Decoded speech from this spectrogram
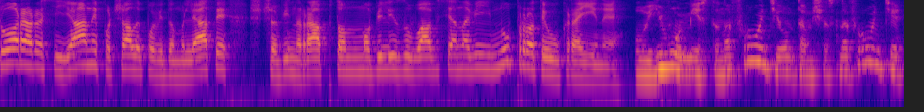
учора росіяни почали повідомляти, що він раптом мобілізувався на війну проти України. его место на фронте, он там сейчас на фронте,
